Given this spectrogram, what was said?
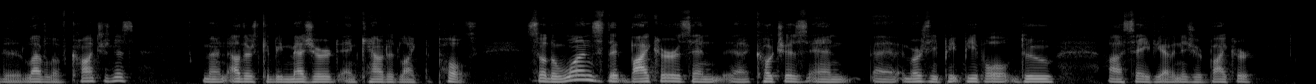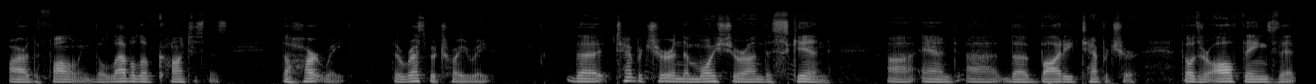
the level of consciousness, and others can be measured and counted, like the pulse. So the ones that bikers and uh, coaches and uh, emergency pe- people do, uh, say if you have an injured biker, are the following: the level of consciousness, the heart rate, the respiratory rate, the temperature and the moisture on the skin, uh, and uh, the body temperature. Those are all things that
